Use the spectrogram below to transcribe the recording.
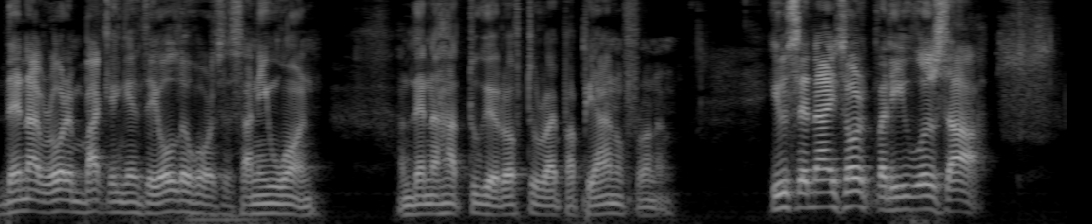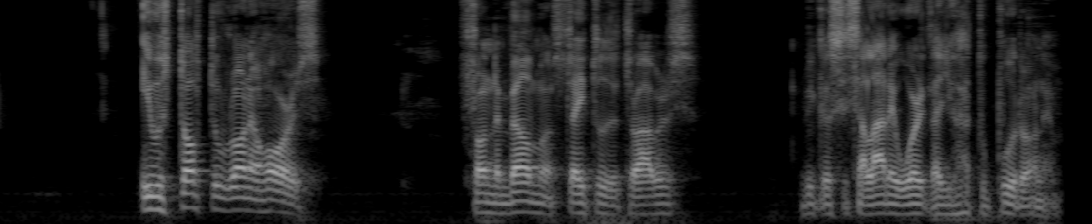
then I rode him back against the older horses, and he won and then I had to get off to ride Papiano from him. He was a nice horse, but he was uh, it was tough to run a horse from the Belmont straight to the Travers because it's a lot of work that you have to put on him.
